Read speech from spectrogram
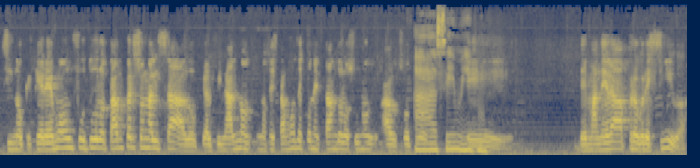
sino que queremos un futuro tan personalizado que al final nos, estamos desconectando los unos a los otros. Así mismo. Eh, de manera progresiva.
